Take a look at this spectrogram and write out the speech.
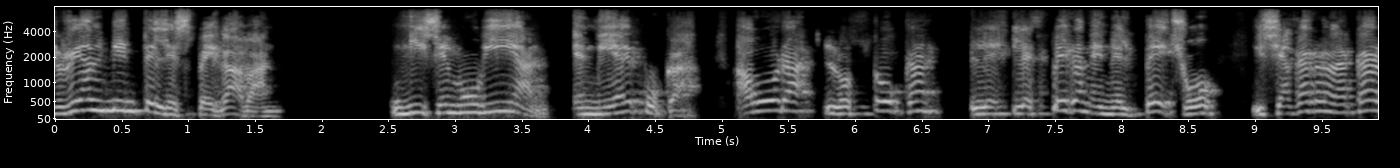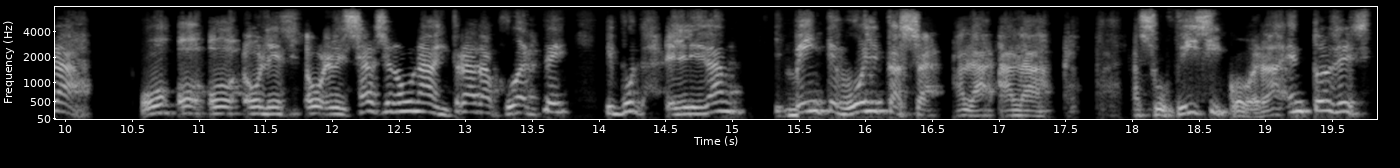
realmente les pegaban, ni se movían en mi época. Ahora los tocan, les pegan en el pecho y se agarran la cara. O, o, o, les, o les hacen una entrada fuerte y le dan 20 vueltas a, la, a, la, a su físico, ¿verdad? Entonces,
